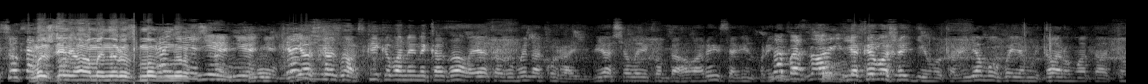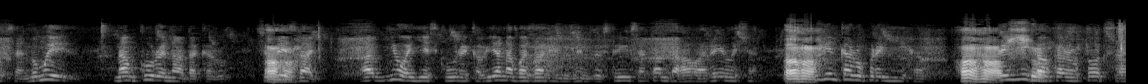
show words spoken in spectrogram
що там- там? Ми ж деньгами не розмов... не роз- Конечно. Ні, ні, ні. Конечно. Я сказав, скільки вони не казали, я кажу, ми на Кураїв. Я з чоловіком договорився, він приїхав. На базарі. Яке ваше діло? Кажу, я мог би йому даром віддати, то все. Ну ми, нам кури треба, кажу. Сюди Ага. здати. А в нього є кури, кажу, я на базарі з ним зустрівся, там договорилися. Ага, І він, кажу, приїхав. ага, все. Приїхав, кажу, то все.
